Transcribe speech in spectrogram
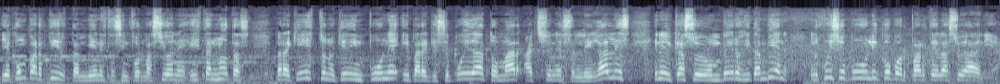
y a compartir también estas informaciones, estas notas, para que esto no quede impune y para que se pueda tomar acciones legales en el caso de bomberos y también el juicio público por parte de la ciudadanía.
